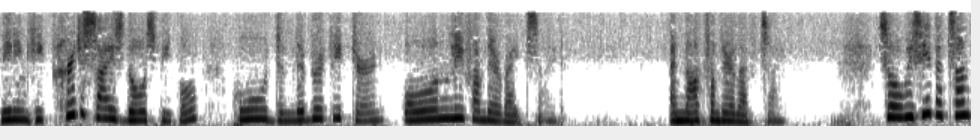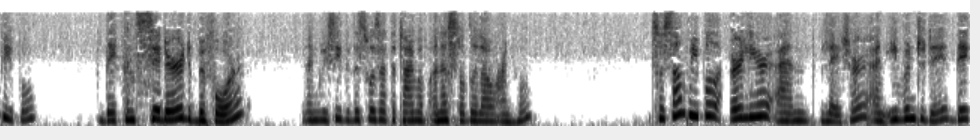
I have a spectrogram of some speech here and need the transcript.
Meaning he criticized those people who deliberately turned only from their right side and not from their left side. So we see that some people they considered before, and we see that this was at the time of Anas radiallahu anhu. So some people earlier and later, and even today, they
